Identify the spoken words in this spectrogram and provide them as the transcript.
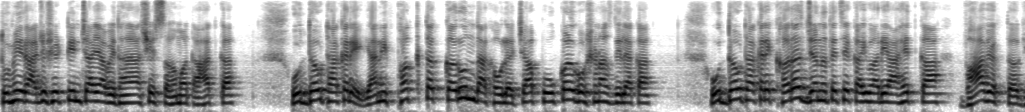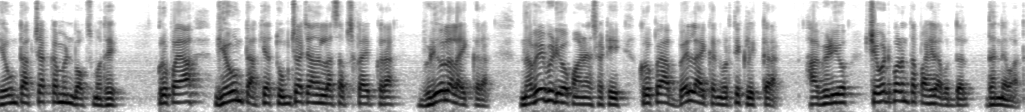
तुम्ही राजू शेट्टींच्या या विधानाशी सहमत आहात का? उद्धव ठाकरे यांनी फक्त करून दाखवल्याच्या पोकळ घोषणाच दिल्या का? उद्धव ठाकरे खरंच जनतेचे कैवारी आहेत का? व्हा व्यक्त घेऊन टाकच्या कमेंट बॉक्समध्ये कृपया घेऊन टाक. या तुमच्या चॅनलला सबस्क्राईब करा. व्हिडिओला लाईक करा. नवे व्हिडिओ पाहण्यासाठी कृपया बेल आयकनवरती क्लिक करा. हा व्हिडिओ शेवटपर्यंत पाहिल्याबद्दल धन्यवाद.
